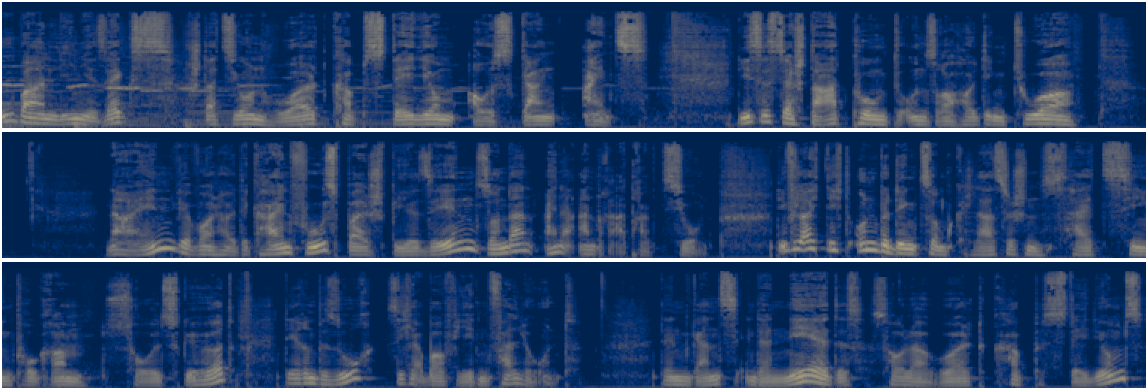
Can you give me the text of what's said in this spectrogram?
U-Bahn Linie 6, Station World Cup Stadium, Ausgang 1. Dies ist der Startpunkt unserer heutigen Tour. Nein, wir wollen heute kein Fußballspiel sehen, sondern eine andere Attraktion, die vielleicht nicht unbedingt zum klassischen Sightseeing-Programm Souls gehört, deren Besuch sich aber auf jeden Fall lohnt. Denn ganz in der Nähe des Solar World Cup Stadiums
